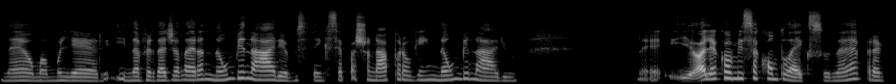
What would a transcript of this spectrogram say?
né, uma mulher, e na verdade ela era não binária. Você tem que se apaixonar por alguém não binário. Né? E olha como isso é complexo, né? Para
